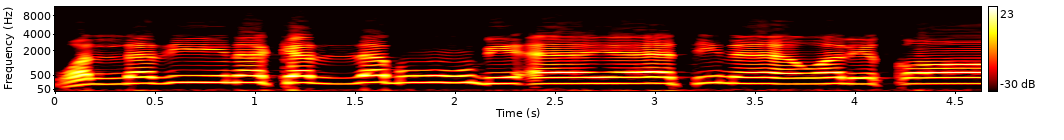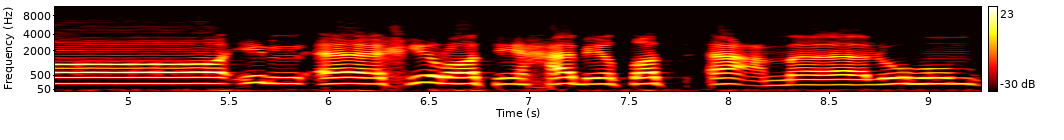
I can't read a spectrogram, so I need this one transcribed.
وَالَّذِينَ كَذَّبُوا بِآيَاتِنَا وَلِقَاءِ الْآخِرَةِ حَبِطَتْ أَعْمَالُهُمْ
